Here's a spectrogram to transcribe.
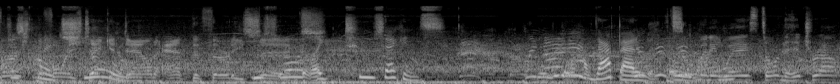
first just kinda before he's taken down at the You 36. throw it like two seconds. We don't have that bad of a in so many ways, throwing the hitch route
